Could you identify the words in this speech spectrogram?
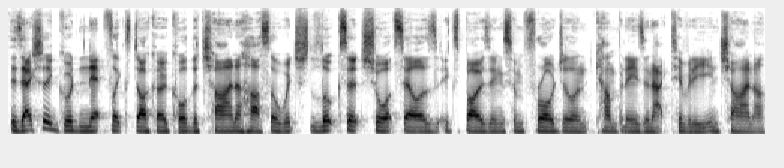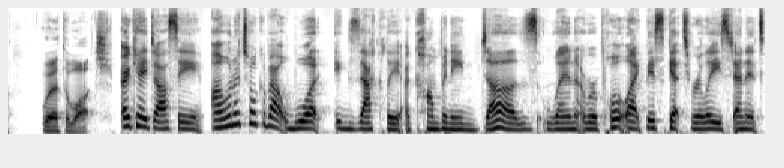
There's actually a good Netflix doco called The China Hustle, which looks at short sellers exposing some fraudulent companies and activity in China. Worth a watch. Okay, Darcy, I want to talk about what exactly a company does when a report like this gets released and it's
